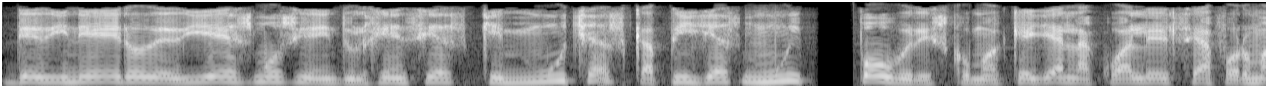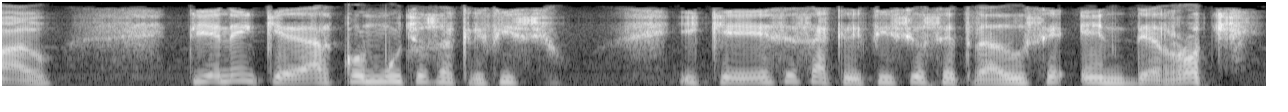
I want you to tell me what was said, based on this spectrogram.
de dinero, de diezmos y de indulgencias que muchas capillas muy pobres como aquella en la cual él se ha formado, tienen que dar con mucho sacrificio y que ese sacrificio se traduce en derroche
